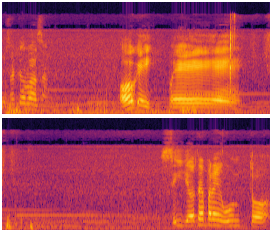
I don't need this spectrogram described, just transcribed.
No sé qué pasa. Ok, pues... Si yo te pregunto,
